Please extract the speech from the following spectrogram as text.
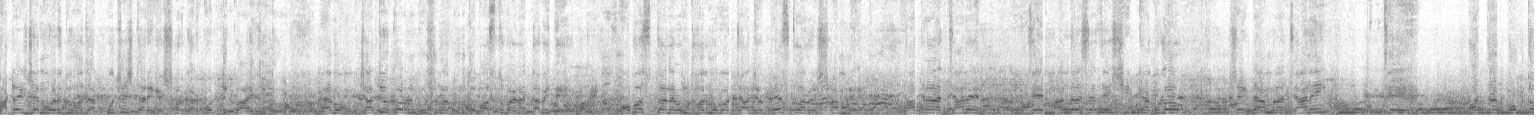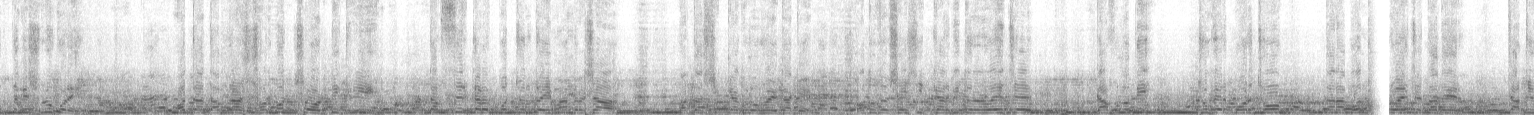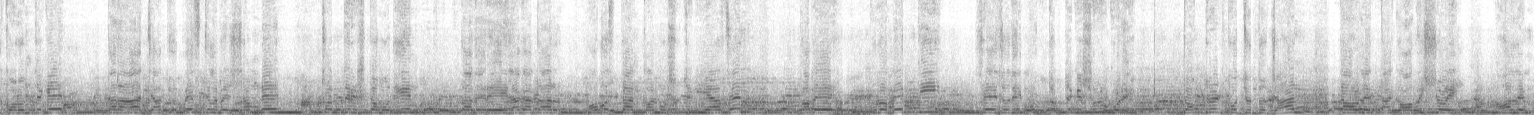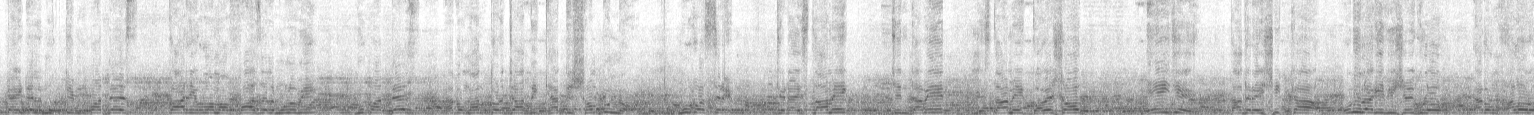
আঠাশ জানুয়ারি দু হাজার পঁচিশ তারিখে সরকার কর্তৃক আয়োজিত এবং জাতীয়করণ ঘোষণা দ্রুত বাস্তবায়নের দাবিতে অবস্থান এবং ধর্মঘট জাতীয় প্রেস ক্লাবের সামনে আপনারা জানেন যে মাদ্রাসা যে শিক্ষাগুলো, সেটা আমরা জানি যে অর্থাৎ বক্তব্য থেকে শুরু করে অর্থাৎ আমরা সর্বোচ্চ ডিগ্রি তাফসির কারক পর্যন্ত এই মাদ্রাসা অর্থাৎ শিক্ষাগুলো হয়ে থাকে। অথচ সেই শিক্ষার ভিতরে রয়েছে গাফলতি যুগের পর যুগ তারা রয়েছে তাদের জাতীয়করণ থেকে। তারা আজ জাতীয় প্রেস ক্লাবের সামনে ছত্রিশতম দিন তাদের এই লাগাতার অবস্থান কর্মসূচি নিয়ে আছেন। তবে কোনো ব্যক্তি সে যদি বক্তব্য থেকে শুরু করে ডক্টরেট পর্যন্ত যান, তাহলে তাকে অবশ্যই আলেম টাইটেল মুক্তি মুপাদ্দেশ, কারি উলামা ফাজল মুলবি মুপাদ্দেশ এবং আন্তর্জাতিক খ্যাতি সম্পূর্ণ মুফাসসির, যেটা ইসলামিক চিন্তাবিদ, ইসলামিক গবেষক, এই যে তাদের এই শিক্ষা অনুরাগী বিষয়গুলো এবং আলোর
